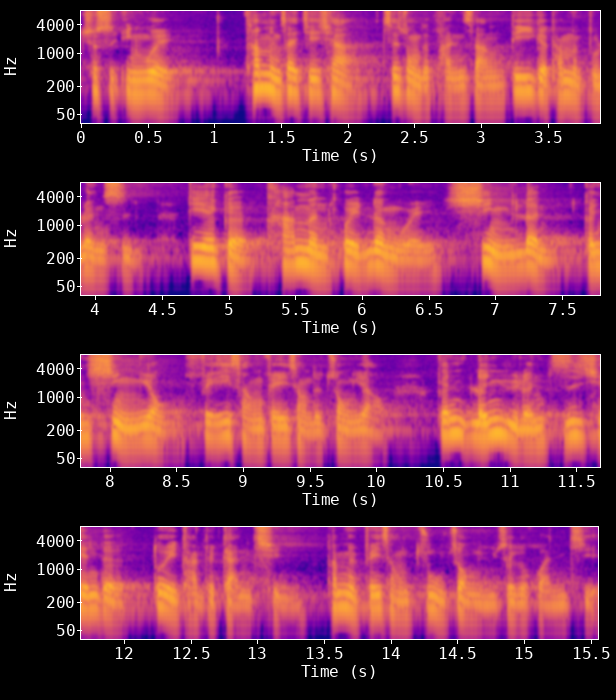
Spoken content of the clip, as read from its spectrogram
就是因为他们在接洽这种的盘商，第一个他们不认识，第二个他们会认为信任跟信用非常非常的重要，跟人与人之间的对谈的感情，他们非常注重于这个环节。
